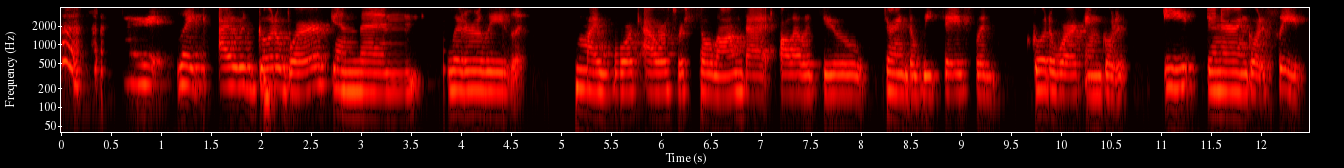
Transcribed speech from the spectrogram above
I like I would go to work and then literally like my work hours were so long that all I would do during the weekdays would go to work and go to eat dinner and go to sleep.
